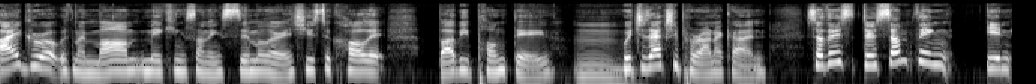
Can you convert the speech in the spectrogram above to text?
I grew up with my mom making something similar, and she used to call it babi pongte, which is actually Peranakan. So there's there's something in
